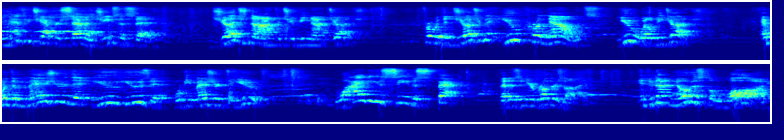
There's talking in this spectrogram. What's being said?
In Matthew chapter 7, Jesus said, Judge not that you be not judged. For with the judgment you pronounce, you will be judged. And with the measure that you use it will be measured to you. Why do you see the speck that is in your brother's eye, and do not notice the log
